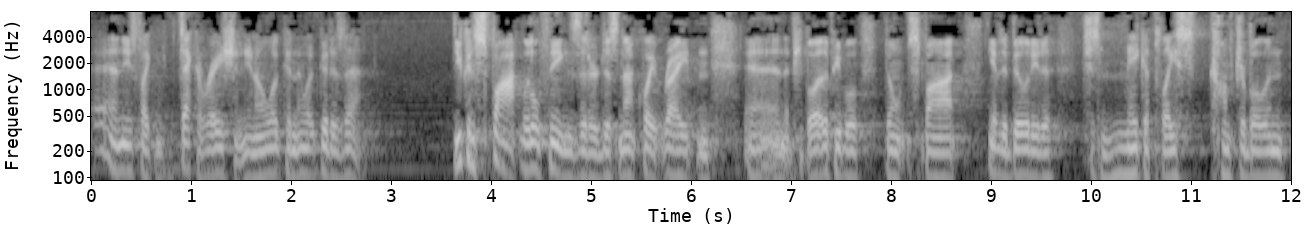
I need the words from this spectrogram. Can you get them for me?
And it's like decoration, you know, what can, what good is that? You can spot little things that are just not quite right and, and that people, other people don't spot. You have the ability to just make a place comfortable and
